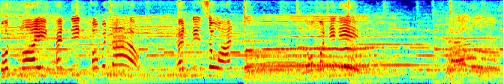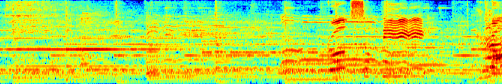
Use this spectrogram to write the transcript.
ปลดปล่อยแผ่นดินของพระเจ้า แผ่นดินสวรรค์ลงมาที่นี่พระองค์ทรงดีเรา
